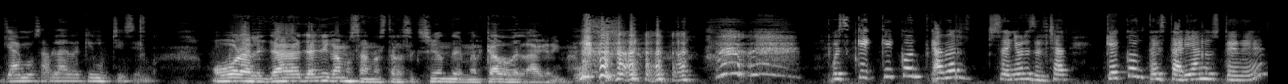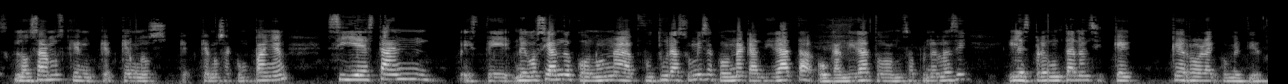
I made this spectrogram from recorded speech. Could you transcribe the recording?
ya hemos hablado aquí muchísimo. Órale, ya, ya llegamos a nuestra sección de mercado de lágrimas. Pues, ¿qué, qué con- a ver, señores del chat, ¿qué contestarían ustedes, los amos que, que, que nos, que, que nos acompañan, si están, este, negociando con una futura sumisa, con una candidata o candidato, vamos a ponerlo así, y les preguntaran si qué, qué error han cometido?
